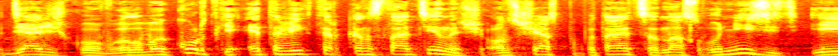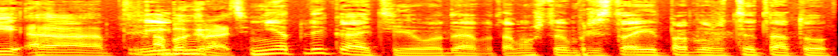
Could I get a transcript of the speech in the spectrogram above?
дядечку в голубой куртке, это Виктор Константинович. Он сейчас попытается нас унизить и, э, И обыграть. Не, отвлекайте его, да, потому что ему предстоит продолжить цитату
